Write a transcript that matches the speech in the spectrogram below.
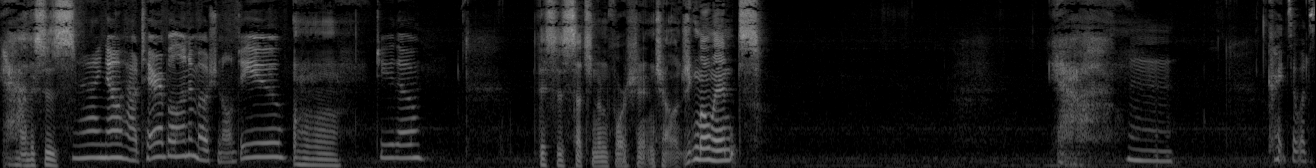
Yeah, this is. I know how terrible and emotional. Do you? Mm, Do you though? this is such an unfortunate and challenging moment. Yeah. Hmm. Great. So what's?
